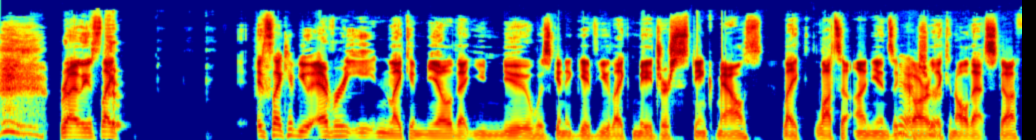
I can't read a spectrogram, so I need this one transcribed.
Riley, it's like it's like have you ever eaten like a meal that you knew was going to give you like major stink mouth, like lots of onions and Yeah, garlic and all that stuff,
